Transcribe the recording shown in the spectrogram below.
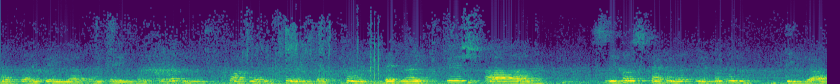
have like a, uh, like a, like 11 o'clock, 11.30, but toward midnight-ish, um, Slichos, back the, in Brooklyn, the, uh,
